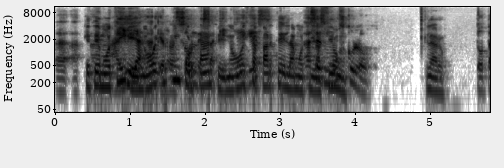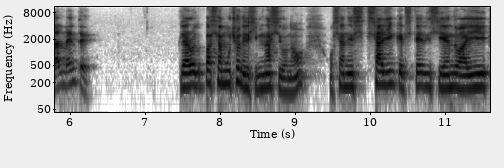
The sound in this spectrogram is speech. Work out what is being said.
a, que te motive, ¿no? es importante, ¿no? Esta parte de la motivación. Haces músculo. Claro. Totalmente. Claro, pasa mucho en el gimnasio, ¿no? O sea, necesitas alguien que te esté diciendo ahí,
